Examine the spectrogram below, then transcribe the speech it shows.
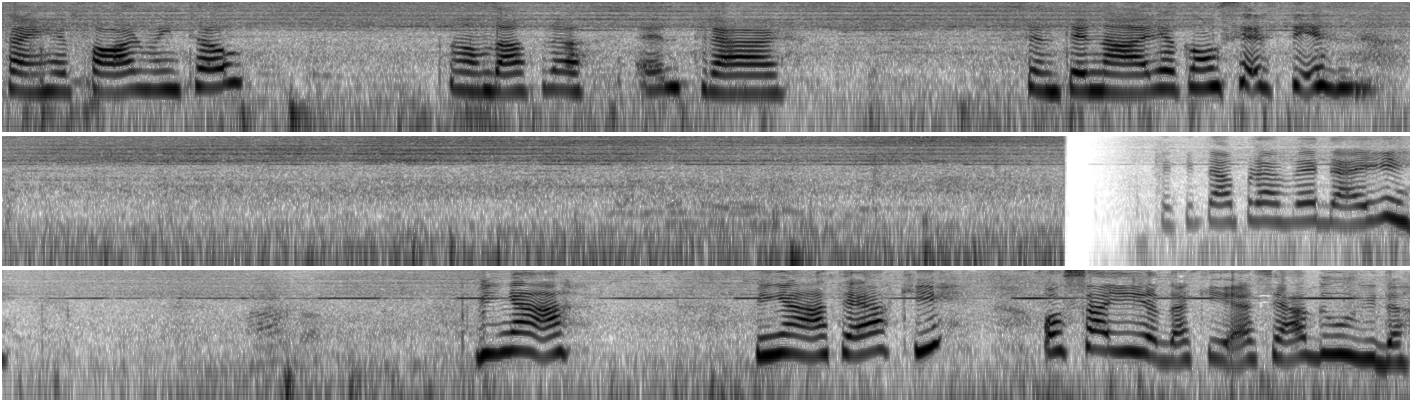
tá em reforma, então não dá pra entrar. Centenária com certeza. O que, dá pra ver daí? Vinha, vinha até aqui ou saía daqui? Essa é a dúvida.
